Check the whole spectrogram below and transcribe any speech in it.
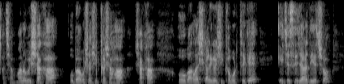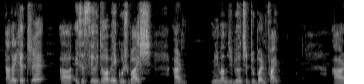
আচ্ছা মানবিক শাখা ও ব্যবসায় শিক্ষা শাখা শাখা ও বাংলাদেশ কারিগরি শিক্ষা বোর্ড থেকে এইচএসসি যারা দিয়েছ, তাদের ক্ষেত্রে এসএসসি হইতে হবে একুশ বাইশ আর মিনিমাম জিপি হচ্ছে টু পয়েন্ট ফাইভ আর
